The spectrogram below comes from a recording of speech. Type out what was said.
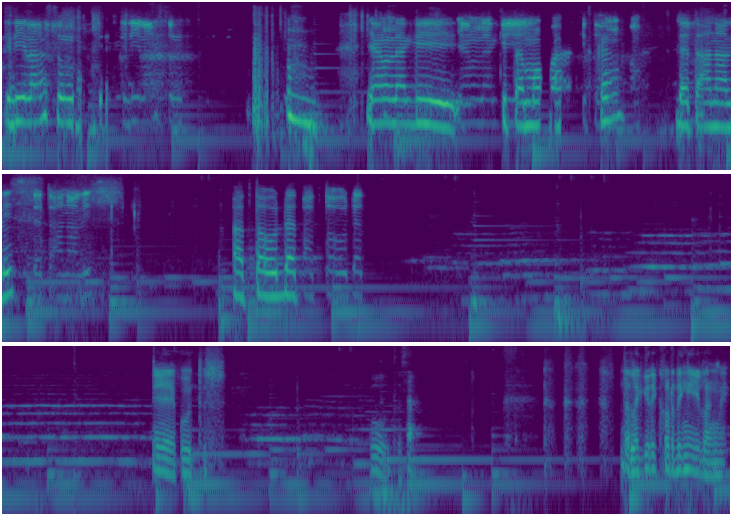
Jadi langsung. Jadi langsung. Yang lagi yang lagi kita mau bahas kita kan mau bahas. data analis. Data analis. Atau data atau data eh putus. Terus ah. Bentar lagi recordingnya hilang nih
